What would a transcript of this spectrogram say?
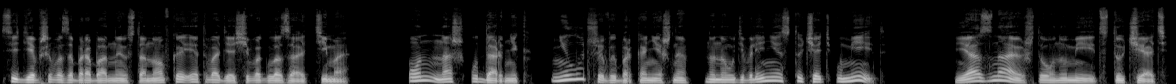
сидевшего за барабанной установкой и отводящего глаза от Тима. «Он наш ударник. Не лучший выбор, конечно, но на удивление стучать умеет». «Я знаю, что он умеет стучать»,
